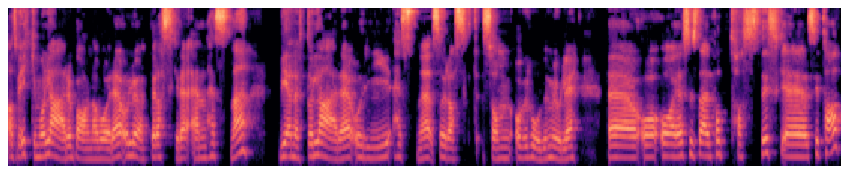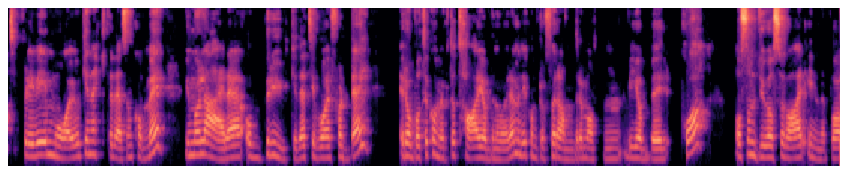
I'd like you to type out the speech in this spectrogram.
at vi ikke må lære barna våre å løpe raskere enn hestene vi er nødt til å lære å ri hestene så raskt som overhodet mulig. Uh, og, og, jeg syns det er et fantastisk uh, sitat, fordi vi må jo ikke nekte det som kommer. Vi må lære å bruke det til vår fordel. Roboter kommer jo ikke til å ta jobbene våre, men de kommer til å forandre måten vi jobber på. Og som du også var inne på,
